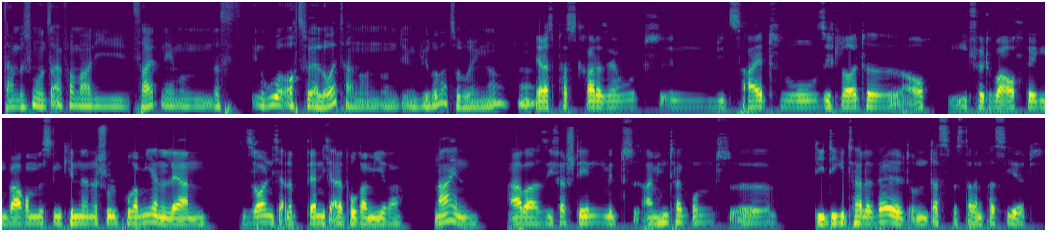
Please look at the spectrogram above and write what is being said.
da müssen wir uns einfach mal die Zeit nehmen, um das in Ruhe auch zu erläutern und, und irgendwie rüberzubringen. Ne? Ja. ja, das passt gerade sehr gut in die Zeit, wo sich Leute auch ein Feld darüber aufregen, warum müssen Kinder in der Schule programmieren lernen? Die sollen nicht alle, werden nicht alle Programmierer. Nein, aber sie verstehen mit einem Hintergrund äh, die digitale Welt und das, was darin passiert.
